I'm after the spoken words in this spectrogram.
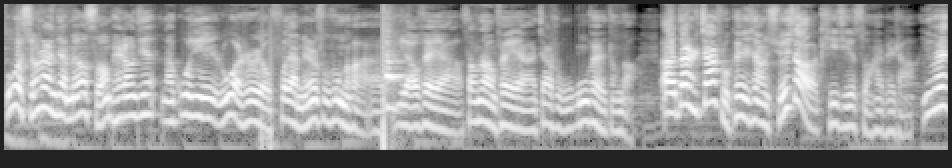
不过刑事案件没有死亡赔偿金，那估计如果是有附带民事诉讼的话，呃，医疗费呀、丧葬费呀、家属误工费等等，呃，但是家属可以向学校提起损害赔偿，因为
